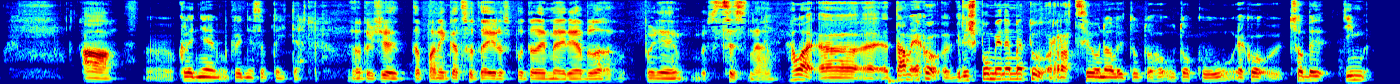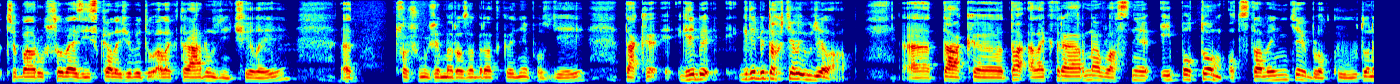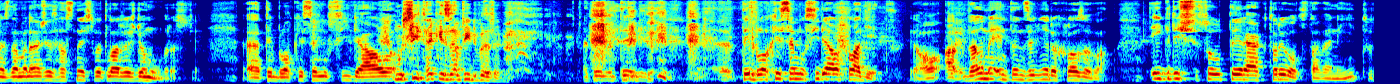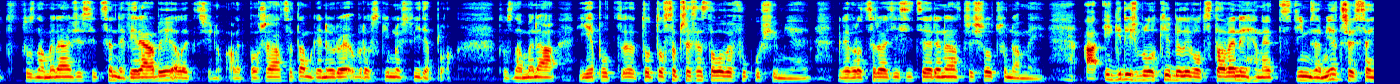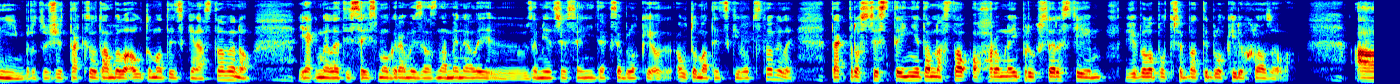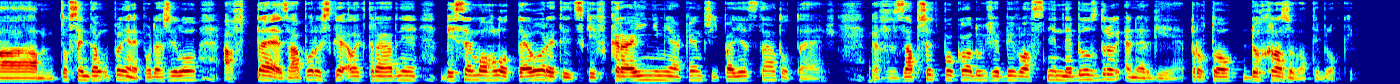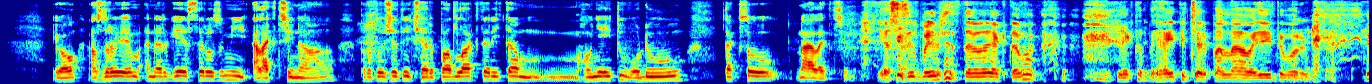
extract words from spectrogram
A eh, klidně, klidně se ptejte. No, takže ta panika, co tady rozpotali média, byla úplně zcestná. Hele, eh, tam jako, když pomineme tu racionalitu toho útoku, jako co by tím třeba Rusové získali, že by tu elektrárnu zničili, což můžeme rozebrat klidně později, tak kdyby, kdyby to chtěli udělat, tak ta elektrárna vlastně i po tom odstavení těch bloků, to neznamená, že zhasneš světla, jdeš domů prostě. Ty bloky se musí dál... Musí taky zavřít dveře. Ty, ty, ty bloky se musí dál chladit jo, a velmi intenzivně dochlazovat. I když jsou ty reaktory odstavený, to, to znamená, že sice nevyrábí elektřinu, ale pořád se tam generuje obrovské množství tepla. To znamená, je pod, to, to se přesně stalo ve Fukushimě, kde v roce 2011 přišlo tsunami. A i když bloky byly odstaveny hned s tím zemětřesením, protože tak to tam bylo automaticky nastaveno, jakmile ty seismogramy zaznamenaly eh, zemětřesení, tak se bloky automaticky odstavily, tak prostě stejně tam nastal ohromný průser s tím, že bylo potřeba ty bloky dochlazovat. A to se jim tam úplně nepodařilo a v té záporovské elektrárně by se mohlo teoreticky v krajním nějakém případě stát to též. Za předpokladu, že by vlastně nebyl zdroj energie pro to dochlazovat ty bloky. Jo? A zdrojem energie se rozumí elektřina, protože ty čerpadla, které tam honějí tu vodu, tak jsou na elektřinu. Já si si úplně představil, jak tam, jak to běhají ty čerpadla a honějí tu vodu.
